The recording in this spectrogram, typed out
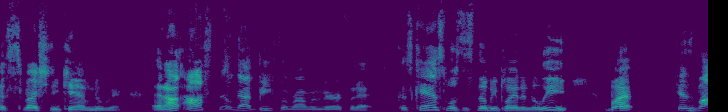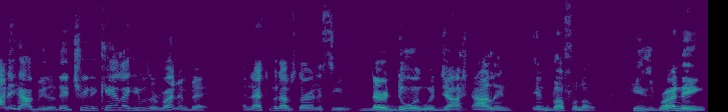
especially Cam Newton. And I, I still got beef with Ron Rivera for that because Cam's supposed to still be playing in the league, but his body got beat up. They treated Cam like he was a running back, and that's what I'm starting to see they're doing with Josh Allen in Buffalo. He's running.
